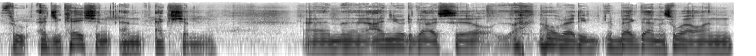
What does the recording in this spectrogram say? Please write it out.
through education and action. And uh, I knew the guys uh, already back then as well, and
